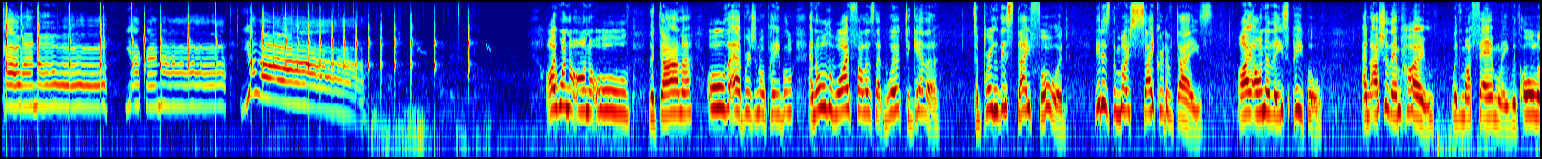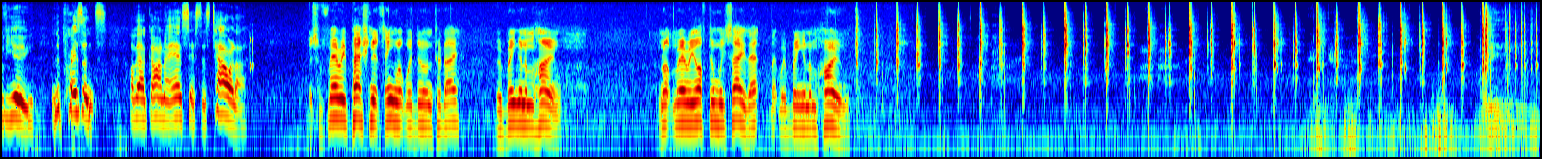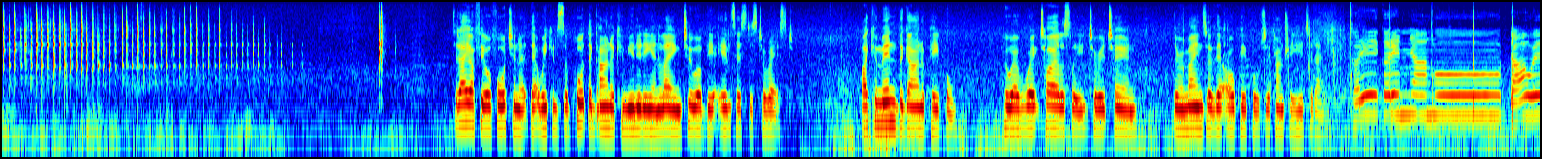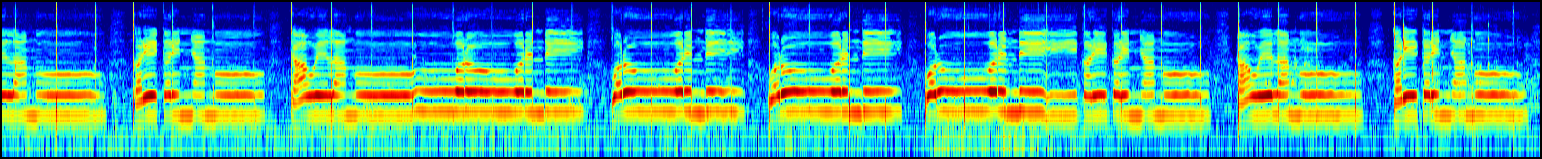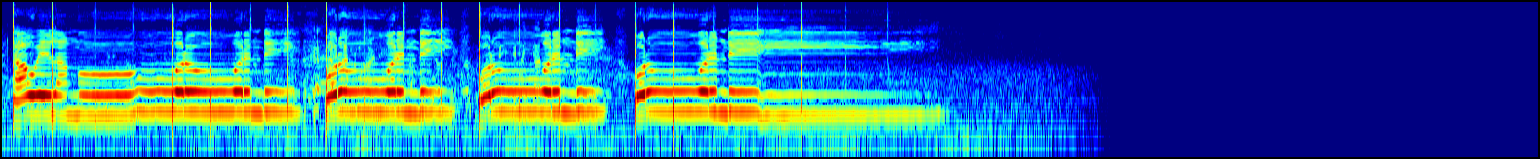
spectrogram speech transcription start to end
Kaurna Yurta. I want to honour all the Kaurna, all the Aboriginal people and all the white fellas that work together to bring this day forward. It is the most sacred of days. I honour these people and usher them home with my family, with all of you, in the presence of our Kaurna ancestors, Tawala. It's a very passionate thing what we're doing today. We're bringing them home. Not very often we say that, that we're bringing them home. Today I feel fortunate that we can support the Kaurna community in laying two of their ancestors to rest. I commend the Kaurna people who have worked tirelessly to return the remains of their old people to the country here today. Kare kare nyango, kare kare nyango, tawe lango, waro warende, waro warende, waro warende, kare kare nyango, tawe lango, kare kare nyango, tawe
